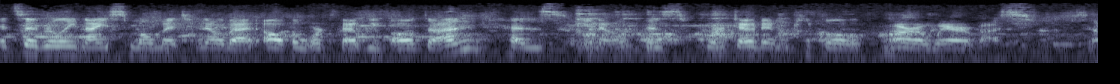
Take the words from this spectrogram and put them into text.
it's a really nice moment to know that all the work that we've all done has, you know, has worked out and people are aware of us. So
